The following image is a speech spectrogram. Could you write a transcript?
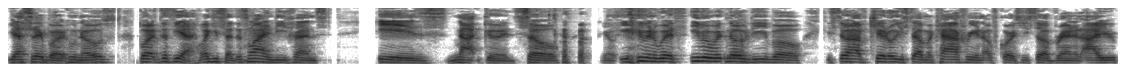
yesterday, but who knows? But this yeah, like you said, this line defense is not good. So you know even with even with no Deebo, you still have Kittle, you still have McCaffrey, and of course you still have Brandon Aiyuk.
